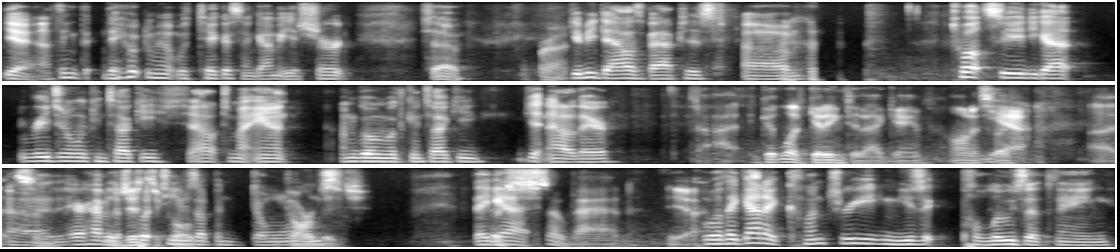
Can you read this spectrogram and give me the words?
yeah, I think they hooked me up with tickets and got me a shirt. So Right. give me Dallas Baptist. Um, 12th seed, you got regional in Kentucky. Shout out to my aunt. I'm going with Kentucky, getting out of there. Uh, good luck getting to that game, honestly. Yeah, Uh, uh, they're having to put teams up in dorms. garbage. They They're got so bad. Yeah. Well, they got a country music palooza thing,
